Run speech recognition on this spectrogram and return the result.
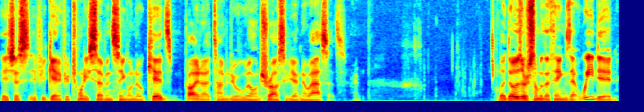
It's just if you again if you're 27, single, no kids, probably not a time to do a will and trust if you have no assets. Right? But those are some of the things that we did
